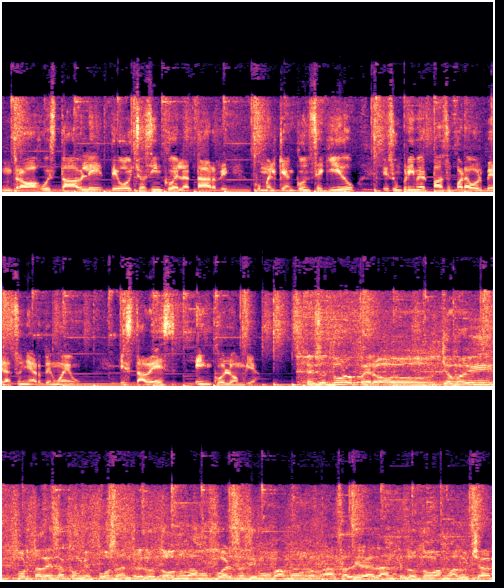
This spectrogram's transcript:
Un trabajo estable de 8 a 5 de la tarde, como el que han conseguido, es un primer paso para volver a soñar de nuevo, esta vez en Colombia. Eso es duro, pero yo me doy fortaleza con mi esposa. Entre los dos nos damos fuerza, decimos vamos a salir adelante, los dos vamos a luchar.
